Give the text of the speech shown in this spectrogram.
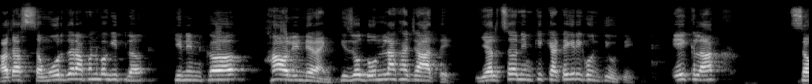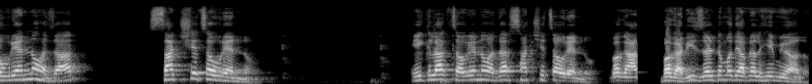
आता समोर जर आपण बघितलं की नेमकं हा ऑल इंडिया रँक की जो दोन लाखाच्या आत आहे याचं नेमकी कॅटेगरी कोणती होती? एक लाख चौऱ्याण्णव हजार सातशे चौऱ्याण्णव. एक लाख चौऱ्याण्णव हजार सातशे चौऱ्याण्णव. बघा बघा रिझल्टमध्ये आपल्याला हे मिळालं.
